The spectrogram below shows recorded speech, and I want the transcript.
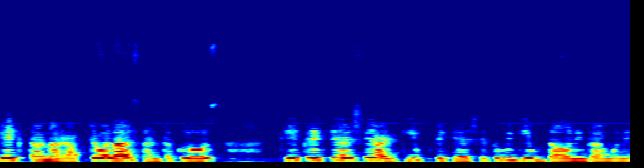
কেক তা না, রাত্রেবেলা সান্তাক্লজ কেক রেখে আসে আর গিফট রেখে আসে। তুমি গিফট দাওনি তার মানে?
